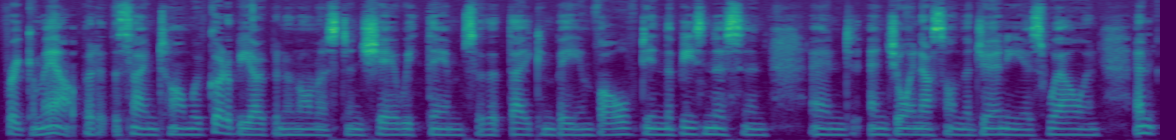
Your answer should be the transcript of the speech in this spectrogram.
freak them out, but at the same time, we've got to be open and honest and share with them so that they can be involved in the business and and and join us on the journey as well. And and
